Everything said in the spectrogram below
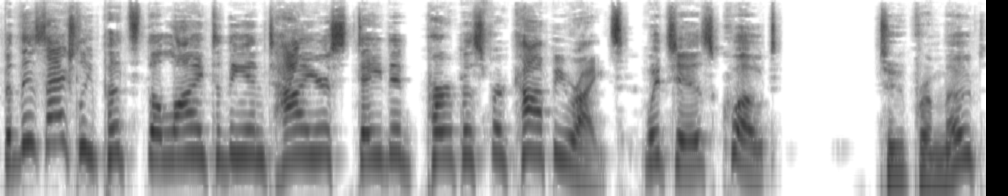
but this actually puts the lie to the entire stated purpose for copyrights, which is, quote, to promote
